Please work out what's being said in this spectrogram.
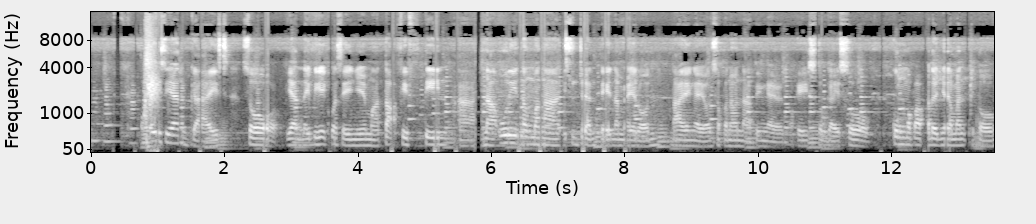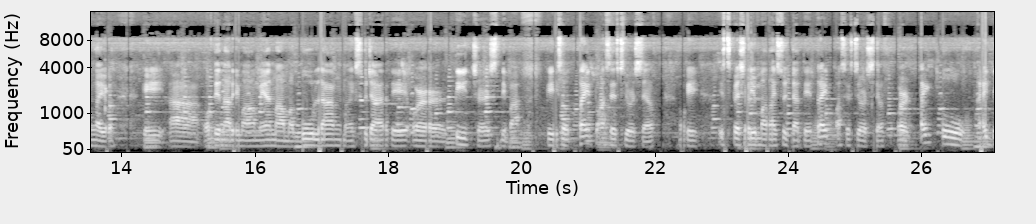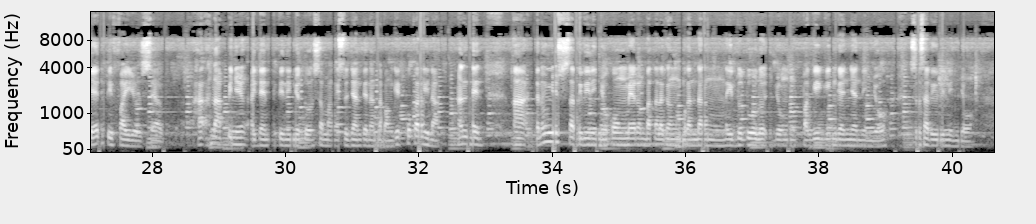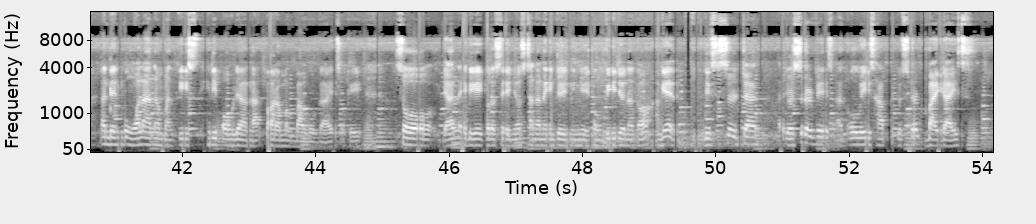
Okay, so yan guys. So, yan, naibigay ko sa inyo yung mga top 15 uh, na uri ng mga estudyante na mayroon tayo ngayon sa panahon natin ngayon. Okay, so guys, so kung mapapanood nyo naman ito ngayon kay uh, ordinary mga mayan, mga magulang, mga estudyante or teachers, di ba? Okay, so try to assess yourself. Okay, especially yung mga estudyante, try to assess yourself or try to identify yourself hanapin nyo yung identity ninyo doon sa mga estudyante na nabanggit ko kanina. And then, uh, tanong nyo sa sarili ninyo kung meron ba talagang magandang naidudulot yung pagiging ganyan ninyo sa sarili ninyo And then kung wala naman is hindi pa huli ang para magbago guys. Okay? So, yan. Naibigay ko na sa inyo. Sana na-enjoy ninyo itong video na to. Again, this is Sir Jan at your service and always happy to serve. Bye guys!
